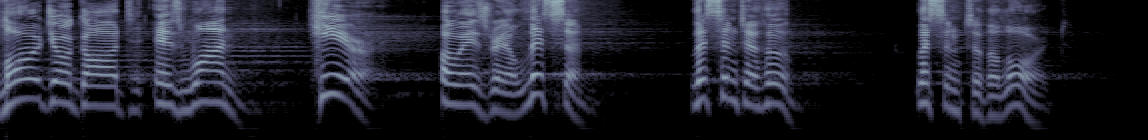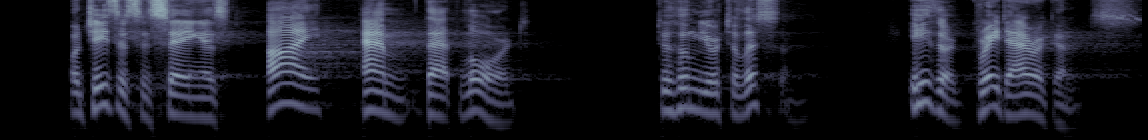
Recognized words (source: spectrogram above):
Lord your God is one. Hear, O Israel, listen. Listen to whom? Listen to the Lord. What Jesus is saying is, I am that Lord to whom you're to listen. Either great arrogance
